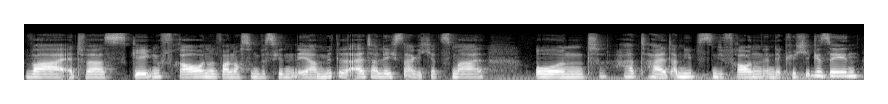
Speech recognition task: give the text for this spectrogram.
war etwas gegen Frauen und war noch so ein bisschen eher mittelalterlich, sage ich jetzt mal, und hat halt am liebsten die Frauen in der Küche gesehen.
